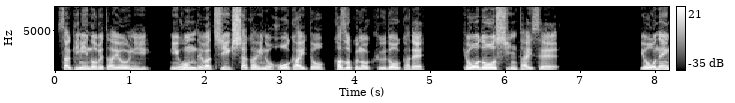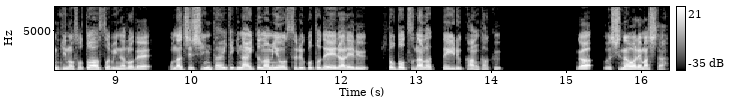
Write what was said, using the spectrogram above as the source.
先に述べたように日本では地域社会の崩壊と家族の空洞化で共同身体性、幼年期の外遊びなどで同じ身体的な営みをすることで得られる人とつながっている感覚が失われました。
